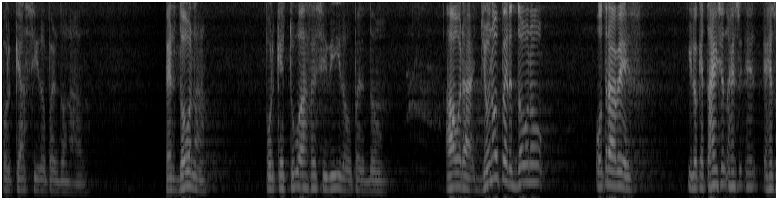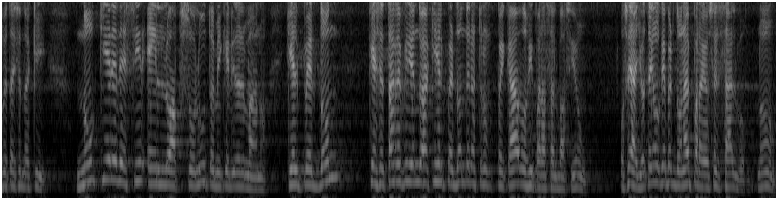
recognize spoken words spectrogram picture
porque has sido perdonado. Perdona porque tú has recibido perdón. Ahora, yo no perdono otra vez y lo que está diciendo Jesús, eh, Jesús está diciendo aquí, no quiere decir en lo absoluto, mi querido hermano, que el perdón que se está refiriendo aquí es el perdón de nuestros pecados y para salvación. O sea, yo tengo que perdonar para yo ser salvo. No,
